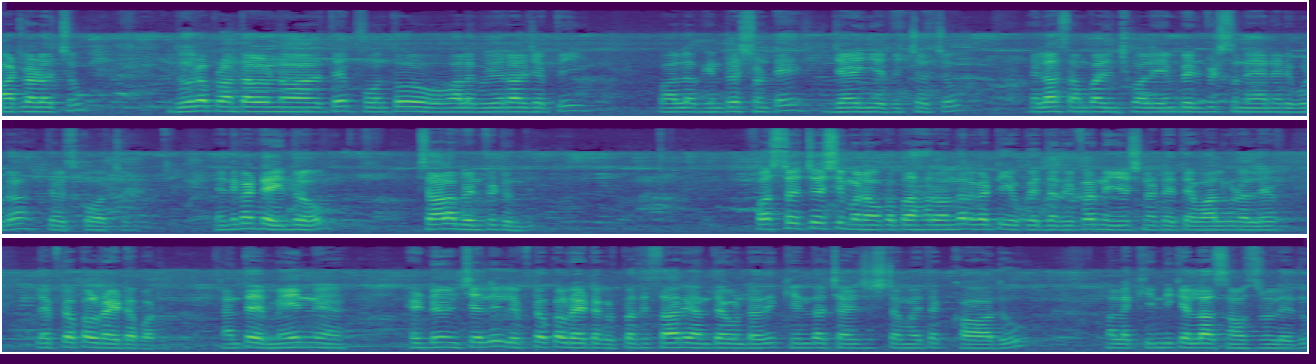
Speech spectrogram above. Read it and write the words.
మాట్లాడవచ్చు దూర ప్రాంతాల్లో ఉన్న వాళ్ళైతే ఫోన్తో వాళ్ళకి వివరాలు చెప్పి వాళ్ళకి ఇంట్రెస్ట్ ఉంటే జాయిన్ చేయించవచ్చు ఎలా సంపాదించుకోవాలి ఏం బెనిఫిట్స్ ఉన్నాయనేది కూడా తెలుసుకోవచ్చు. ఎందుకంటే ఇందులో చాలా బెనిఫిట్ ఉంది. ఫస్ట్ వచ్చేసి మనం ఒక పదహారు వందలు కట్టి ఒక ఇద్దరు రిఫర్ని చేసినట్టయితే వాళ్ళు కూడా లెఫ్ట్ లెఫ్ట్ ఒకరు రైట్ ఒకరు అంతే మెయిన్ హెడ్ నుంచి వెళ్ళి లెఫ్ట్ ఒకరు రైట్ ఒకరు ప్రతిసారి అంతే ఉంటుంది. కింద చైన్ సిస్టమ్ అయితే కాదు. వాళ్ళ కిందికి వెళ్ళాల్సిన అవసరం లేదు.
